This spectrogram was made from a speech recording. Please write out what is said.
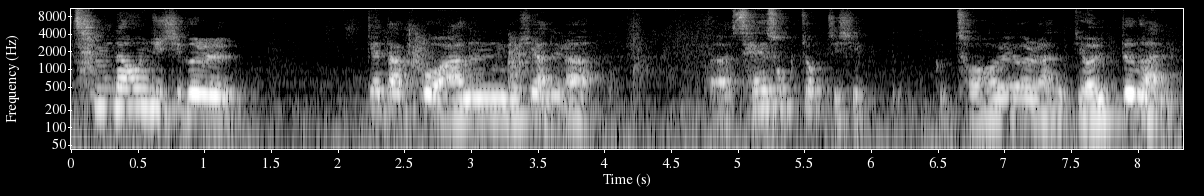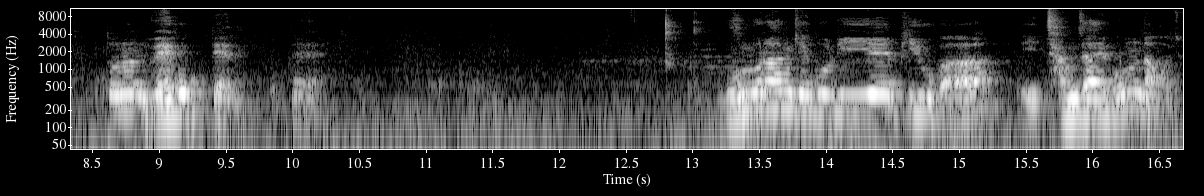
참다운 지식을 깨닫고 아는 것이 아니라 어, 세속적 지식, 그 저열한, 열등한 또는 왜곡된 네. 우물한 개구리의 비유가 이 장자에 보면 나오죠.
